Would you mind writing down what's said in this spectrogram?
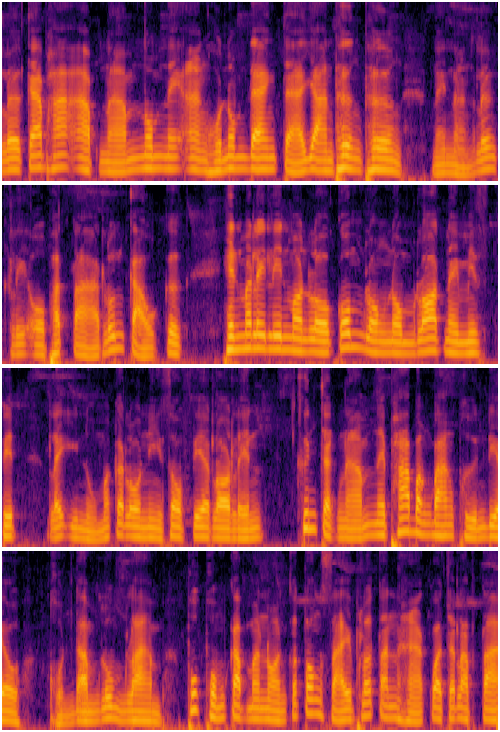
เลอร์แก้ผ้าอาบน้ำนมในอ่างหัวนมแดงแจ๋ยานเทิงเทิงในหนังเรื่องคลีโอพัตารุ่นเก่ากึก เห็นมาริลินมอนโรก้มลงนมรอดในมิสฟิตและอีหนูมักกะโรนีโซเฟียลอเรนซ์ขึ้นจากน้ำในผ้าบางๆผืนเดียว ขนดำลุ่มลาม พวกผมกลับมานอนก็ต้องใสเพราะตันหากว่าจะหลับตา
